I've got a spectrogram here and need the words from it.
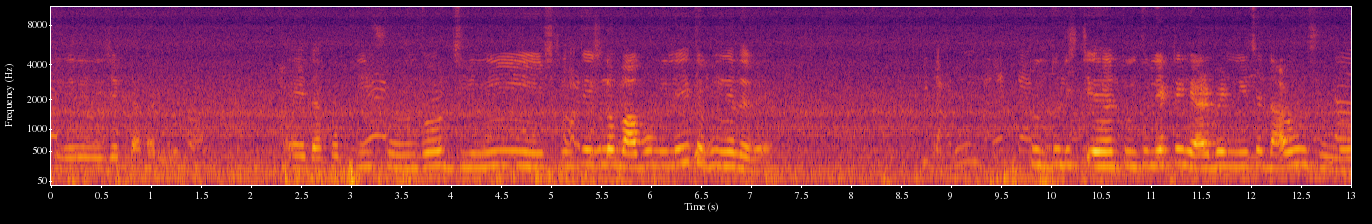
কিনে নিই নিজের টাকা দিয়ে। এই দেখো কি সুন্দর জিনিস। কিন্তু এগুলো বাবু নিলেই তো ভেঙে দেবে। তুলতুলি তুলতুলি একটা হেয়ার ব্যান্ড নিয়েছে, দারুণ সুন্দর।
